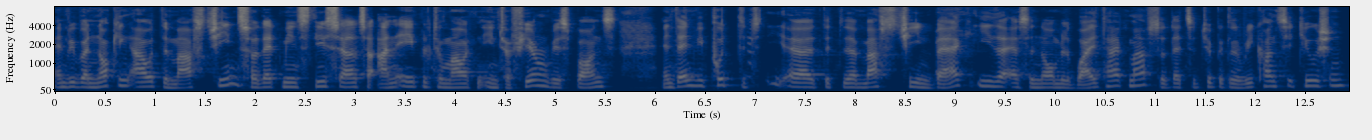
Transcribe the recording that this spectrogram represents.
And we were knocking out the MAFS gene. So that means these cells are unable to mount an interferon response. And then we put the, uh, the, the MAVS gene back either as a normal wild type MAVS, so that's a typical reconstitution,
